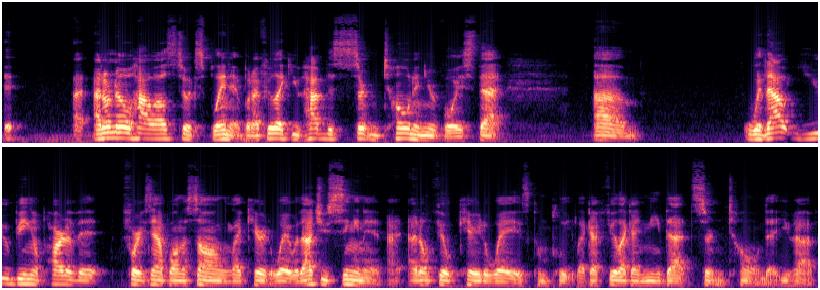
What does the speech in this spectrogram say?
it, I, I don't know how else to explain it, but I feel like you have this certain tone in your voice that, um, without you being a part of it, for example, on a song like Carried Away, without you singing it, I, I don't feel Carried Away is complete. Like I feel like I need that certain tone that you have.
